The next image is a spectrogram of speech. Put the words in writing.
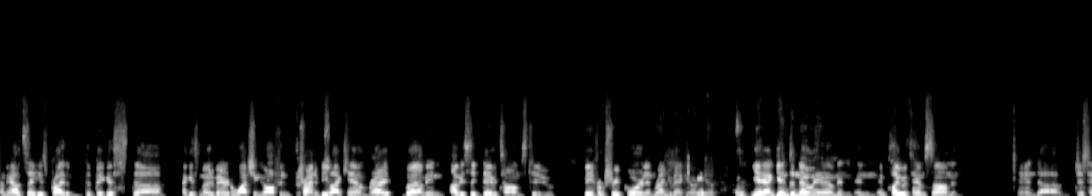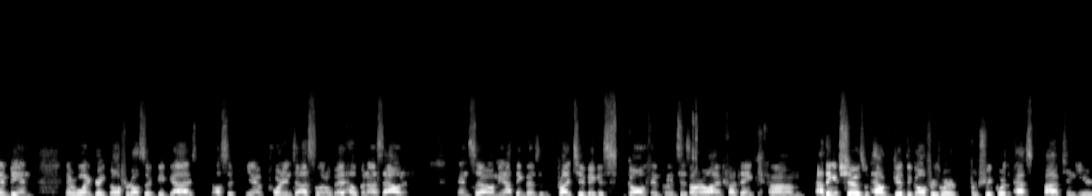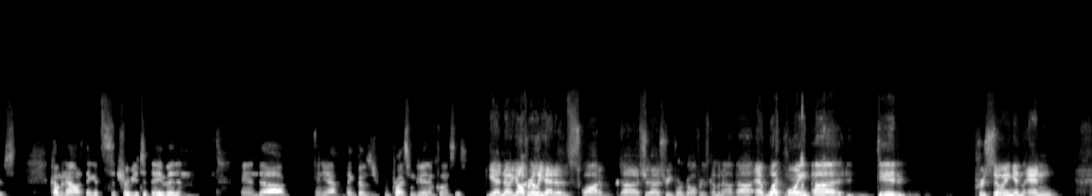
I mean, I would say he's probably the, the biggest, uh, I guess, motivator to watching golf and trying to be like him, right? But I mean, obviously David Toms too, being from Shreveport and right in your backyard, yeah, and, yeah, and getting to know him and and and play with him some, and and uh, just him being number one a great golfer, also good guy, also you know pouring into us a little bit, helping us out, and and so I mean I think those are probably two biggest golf influences on our life. I think um, I think it shows with how good the golfers were from Shreveport the past five ten years coming out. I think it's a tribute to David and and uh, and yeah, I think those are probably some good influences. Yeah, no, y'all really had a squad of uh, uh, Shreveport golfers coming out. Uh, at what point uh, did pursuing and and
